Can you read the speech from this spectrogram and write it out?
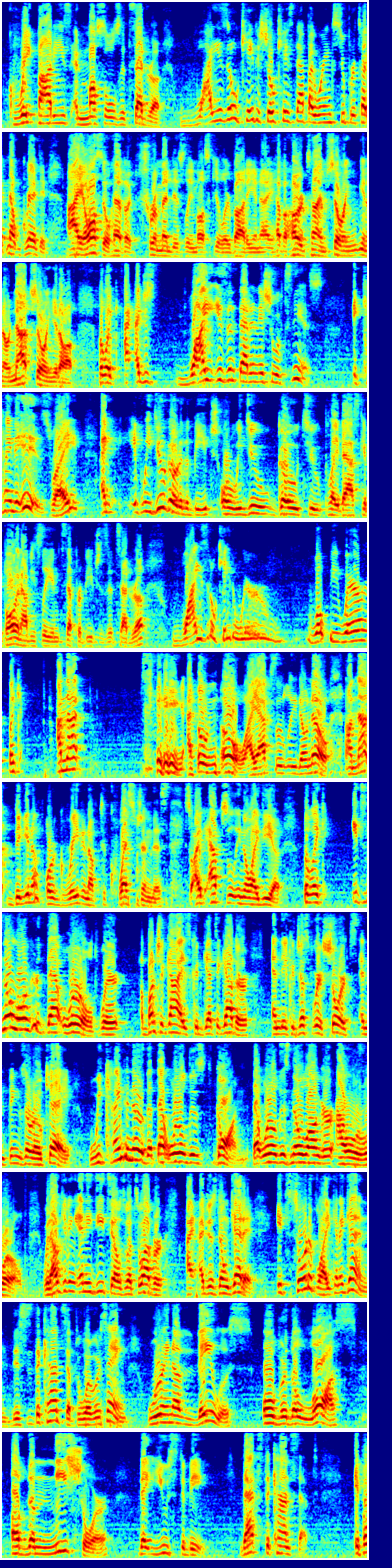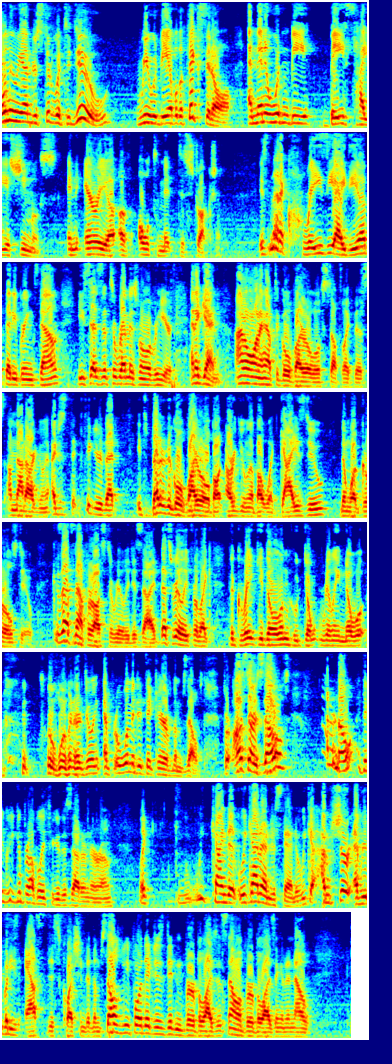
great bodies and muscles, etc. Why is it okay to showcase that by wearing super tight? Now, granted, I also have a tremendously muscular body, and I have a hard time showing, you know, not showing it off. But like, I, I just, why isn't that an issue of tznius? It kind of is, right? And if we do go to the beach, or we do go to play basketball, and obviously in separate beaches, etc., why is it okay to wear what we wear? Like, I'm not saying I don't know. I absolutely don't know. I'm not big enough or great enough to question this. So I have absolutely no idea. But like it's no longer that world where a bunch of guys could get together and they could just wear shorts and things are okay. We kind of know that that world is gone. That world is no longer our world. Without giving any details whatsoever, I, I just don't get it. It's sort of like, and again, this is the concept of what we're saying. We're in a velus over the loss of the mishor that used to be. That's the concept. If only we understood what to do, we would be able to fix it all. And then it wouldn't be base hayashimos, an area of ultimate destruction. Isn't that a crazy idea that he brings down? He says it's a remes from over here. And again, I don't want to have to go viral with stuff like this. I'm not arguing. I just th- figure that it's better to go viral about arguing about what guys do than what girls do. Because that's not for us to really decide. That's really for like the great Gedolim who don't really know what women are doing and for women to take care of themselves. For us ourselves, I don't know. I think we can probably figure this out on our own. Like, we kind of we kind of understand it. We I'm sure everybody's asked this question to themselves before. They just didn't verbalize it. So now I'm verbalizing it, and now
